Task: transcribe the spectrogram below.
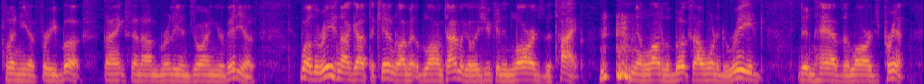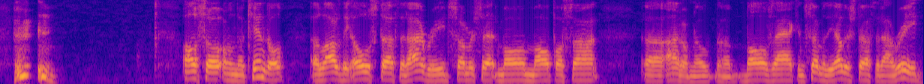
plenty of free books. Thanks, and I'm really enjoying your videos. Well, the reason I got the Kindle I mean, a long time ago is you can enlarge the type. and a lot of the books I wanted to read didn't have the large print. also, on the Kindle, a lot of the old stuff that I read, Somerset Maugham, Maupassant, uh, I don't know, uh, Balzac, and some of the other stuff that I read,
